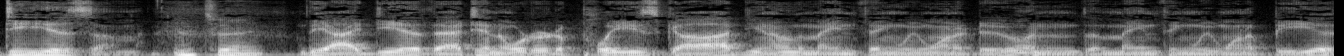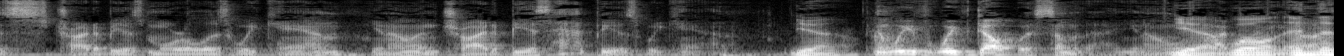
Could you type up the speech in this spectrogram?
deism That's right. the idea that in order to please God, you know, the main thing we want to do and the main thing we want to be is try to be as moral as we can, you know, and try to be as happy as we can. Yeah. And we've we've dealt with some of that, you know. Yeah, I well, and the,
